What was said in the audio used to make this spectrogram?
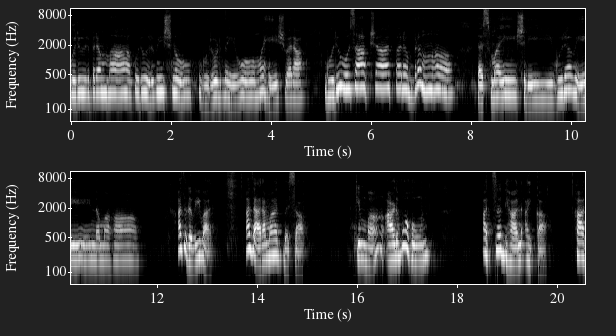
गुरुर्ब्रह्मा गुरुर्विष्णू गुरुर्देव महेश्वरा गुरु साक्षात परब्रह्म तस्मै श्री गुरवे नमहा आज रविवार आज आरामात बसा किंवा आडवं होऊन आजचं ध्यान ऐका. हात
